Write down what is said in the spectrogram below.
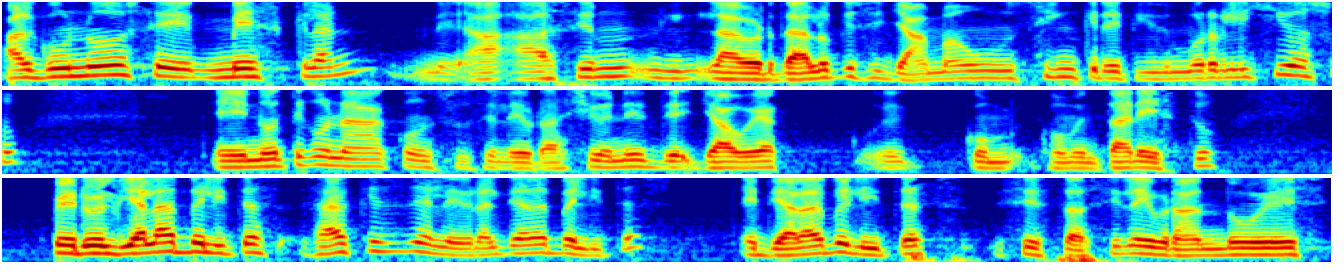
Algunos se mezclan, eh, hacen la verdad lo que se llama un sincretismo religioso. Eh, no tengo nada con sus celebraciones, ya voy a eh, comentar esto. Pero el Día de las Velitas, ¿sabe qué se celebra el Día de las Velitas? El Día de las Velitas se está celebrando es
